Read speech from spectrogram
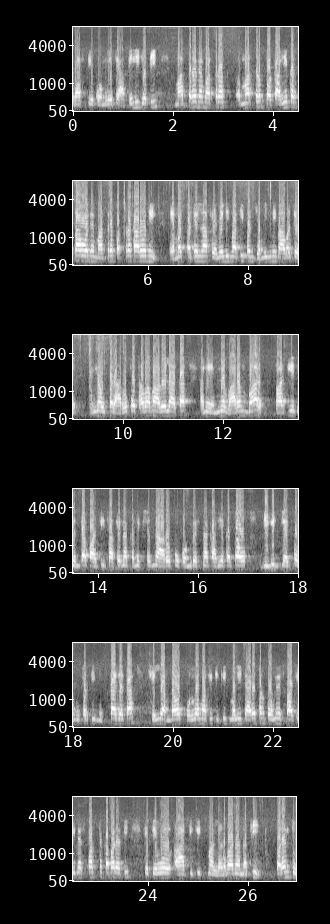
રાષ્ટ્રીય કોંગ્રેસે આપેલી જ હતી. માત્ર ને માત્ર માત્ર કાર્યકર્તાઓ અને માત્ર પત્રકારોની અહેમદ પટેલના ફેમિલીમાંથી પણ જમીનની બાબતે એમના ઉપર આરોપો થવામાં આવેલા હતા અને એમને વારંવાર ભારતીય જનતા પાર્ટી સાથેના કનેક્શનના આરોપો કોંગ્રેસના કાર્યકર્તાઓ વિવિધ પ્લેટફોર્મ ઉપરથી મૂકતા જ હતા. છેલ્લે અમદાવાદ પૂર્વમાંથી ટિકિટ મળી ત્યારે પણ કોંગ્રેસ પાર્ટીને સ્પષ્ટ ખબર હતી કે તેઓ આ ટિકિટમાં લડવાના નથી. પરંતુ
